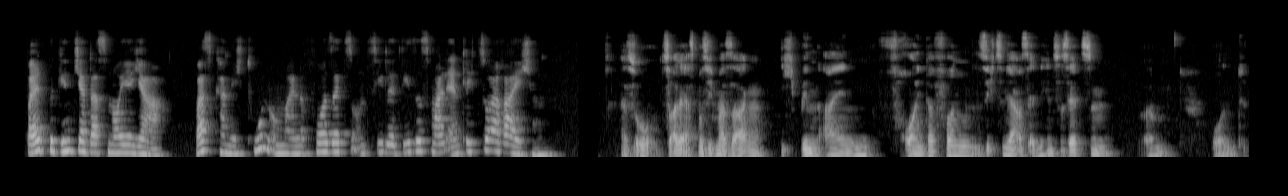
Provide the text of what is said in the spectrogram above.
bald beginnt ja das neue Jahr. Was kann ich tun, um meine Vorsätze und Ziele dieses Mal endlich zu erreichen? Also zuallererst muss ich mal sagen, ich bin ein Freund davon, sich zum Jahresende hinzusetzen ähm, und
